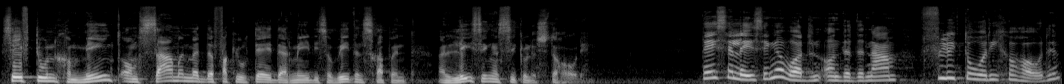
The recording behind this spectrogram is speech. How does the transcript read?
Ze heeft toen gemeend om samen met de faculteit der medische wetenschappen een lezingencyclus te houden. Deze lezingen worden onder de naam Flutori gehouden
